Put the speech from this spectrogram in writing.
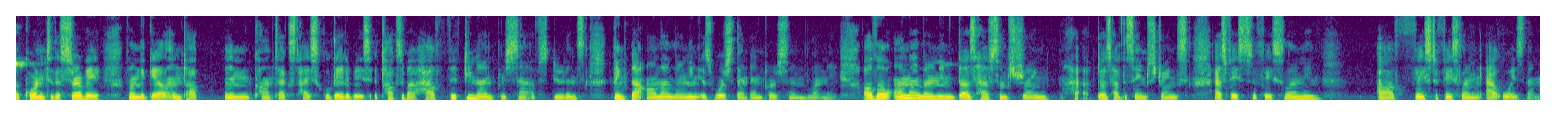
According to the survey from the Gale in, Talk- in Context High School database, it talks about how 59% of students think that online learning is worse than in-person learning. Although online learning does have some strength, ha- does have the same strengths as face-to-face learning, face to face learning outweighs them.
